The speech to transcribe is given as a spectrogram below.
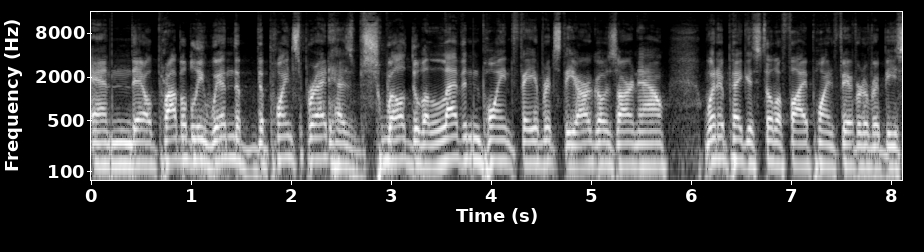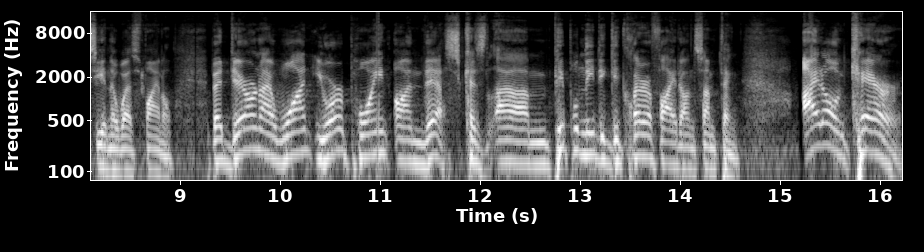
and they'll probably win. The, the point spread has swelled to 11 point favorites. The Argos are now. Winnipeg is still a five point favorite over BC in the West Final. But Darren, I want your point on this because um, people need to get clarified on something. I don't care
